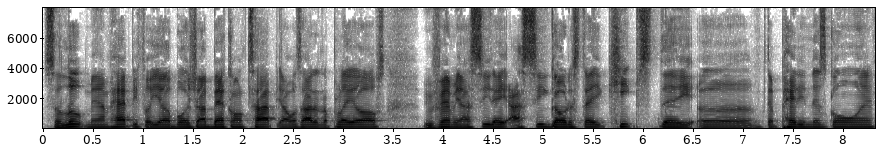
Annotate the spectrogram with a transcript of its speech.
salute, man. I'm happy for y'all boys. Y'all back on top. Y'all was out of the playoffs. You feel me? I see they I see Golden State keeps the uh the pettiness going.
